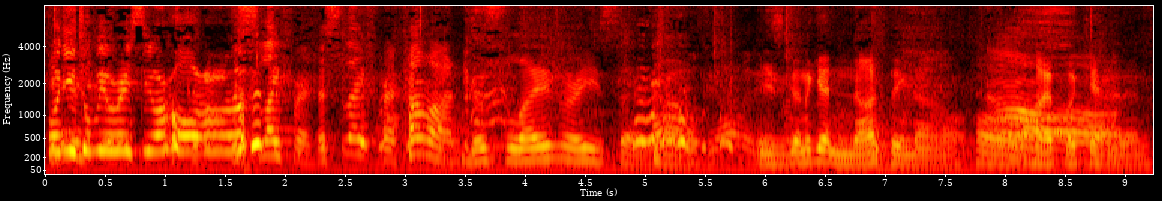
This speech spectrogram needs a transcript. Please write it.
when you told me already CR. The Oh, slifer, the slifer. Come on. the Slifer, he said, bro. He's gonna get nothing now. Oh, Oh. Hyper Cannon.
